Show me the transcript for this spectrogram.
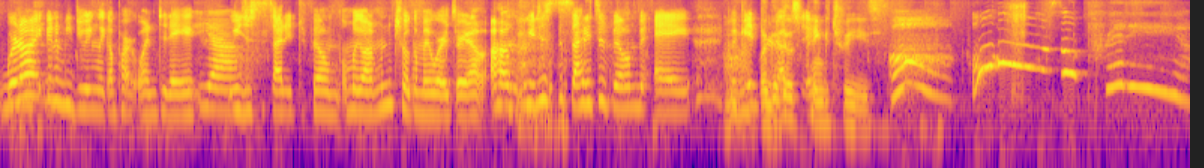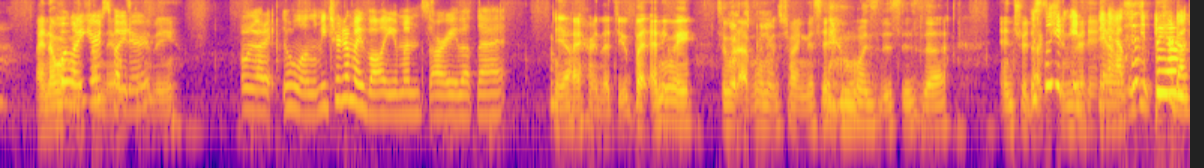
we're not gonna be doing like a part one today. Yeah. We just decided to film. Oh my god, I'm gonna choke on my words right now. Um, we just decided to film a quick introduction. Look at those pink trees. Oh, so pretty. I know Oh what my my God, you're a thumbnail's spider. gonna be. Oh my god, hold on, let me turn down my volume. I'm sorry about that. Yeah, I heard that too. But anyway, so what Evelyn was trying to say was this is the Just introduction like an, video. yeah, This like is an introduction,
